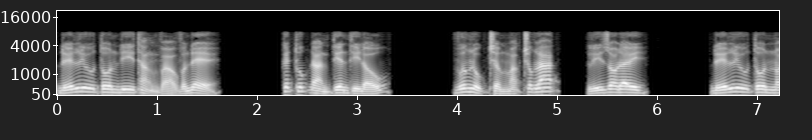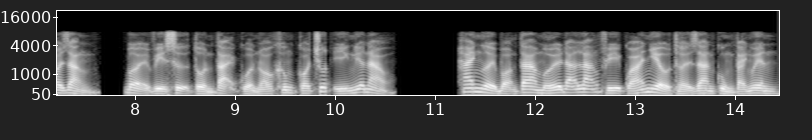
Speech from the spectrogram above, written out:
đế lưu tôn đi thẳng vào vấn đề. Kết thúc đàn tiên thi đấu. Vương Lục trầm mặc chốc lát, lý do đây. Đế lưu tôn nói rằng, bởi vì sự tồn tại của nó không có chút ý nghĩa nào. Hai người bọn ta mới đã lãng phí quá nhiều thời gian cùng tài nguyên,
